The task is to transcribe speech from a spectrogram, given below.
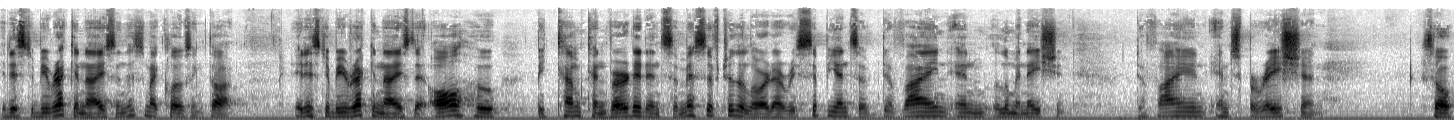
it is to be recognized, and this is my closing thought, it is to be recognized that all who become converted and submissive to the Lord are recipients of divine illumination, divine inspiration. So,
